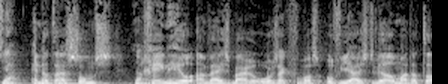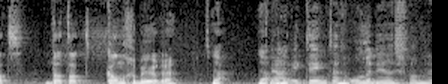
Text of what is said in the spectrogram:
Ja, En dat daar was- soms Ja. geen heel aanwijsbare oorzaak voor was. Of juist wel, maar dat dat, dat, dat kan gebeuren. Ja, Nou, ja, ik denk dat het onderdeel is van de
